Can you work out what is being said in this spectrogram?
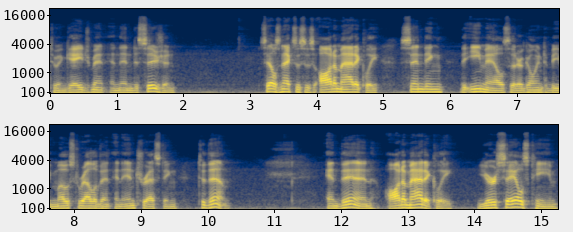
to engagement and then decision, Sales Nexus is automatically sending the emails that are going to be most relevant and interesting to them. And then automatically, your sales team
